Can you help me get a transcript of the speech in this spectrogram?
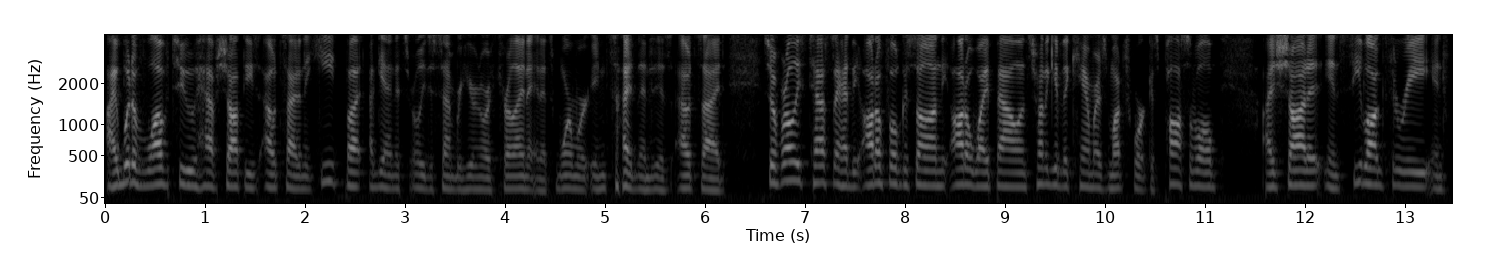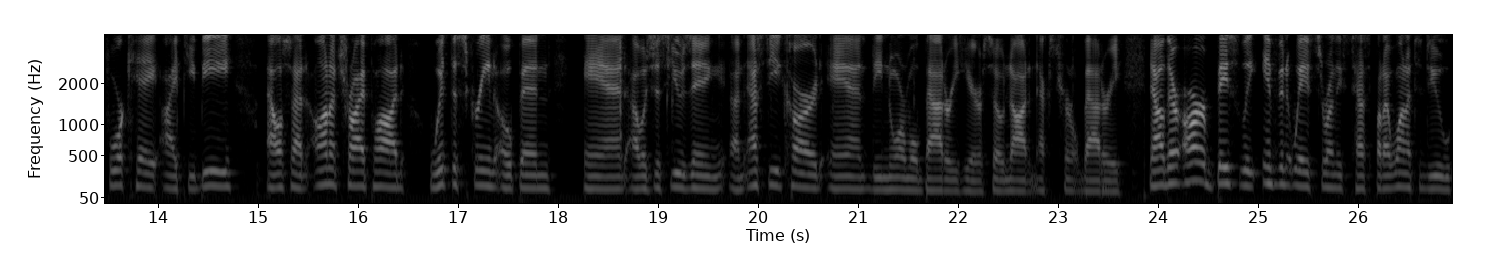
I would have loved to have shot these outside in the heat, but again, it's early December here in North Carolina and it's warmer inside than it is outside. So for all these tests, I had the autofocus on, the auto white balance, trying to give the camera as much work as possible. I shot it in C-Log 3 in 4K IPB. I also had it on a tripod with the screen open and I was just using an SD card and the normal battery here, so not an external battery. Now, there are basically infinite ways to run these tests, but I wanted to do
